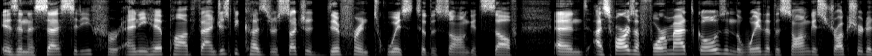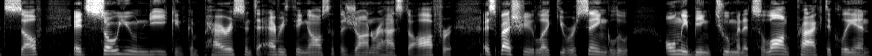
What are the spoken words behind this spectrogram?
is a necessity for any hip hop fan, just because there's such a different twist to the song itself. And as far as a format goes, and the way that the song is structured itself, it's so unique in comparison to everything else that the genre has to offer. Especially like you were saying, Lou, only being two minutes long practically, and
